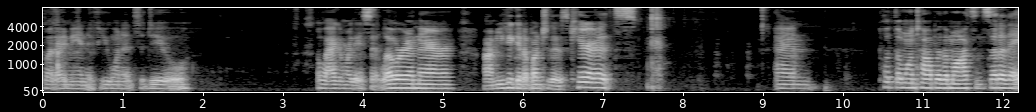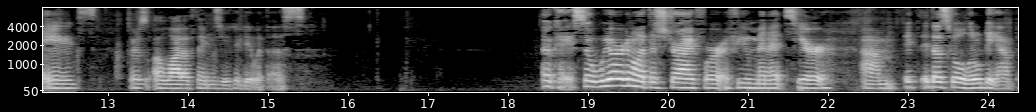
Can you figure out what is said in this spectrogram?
But I mean, if you wanted to do a wagon where they sit lower in there, um, you could get a bunch of those carrots and put them on top of the moths instead of the eggs. There's a lot of things you could do with this. Okay, so we are going to let this dry for a few minutes here. Um, it, it does feel a little damp.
